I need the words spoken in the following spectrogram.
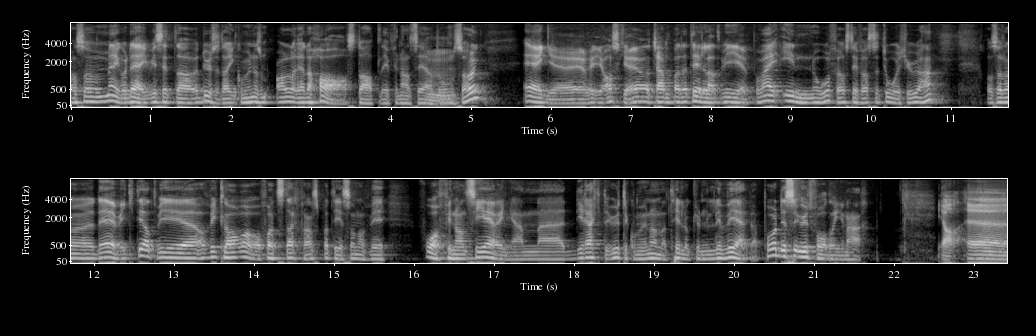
også meg og deg, vi sitter, du sitter i en kommune som allerede har statlig finansiert omsorg. Jeg i Askøy har kjempa det til at vi er på vei inn nå, først i første 22. Og så Det er viktig at vi, at vi klarer å få et sterkt Fremskrittsparti, sånn at vi får finansieringen eh, direkte ut til kommunene til å kunne levere på disse utfordringene her. Ja, eh,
